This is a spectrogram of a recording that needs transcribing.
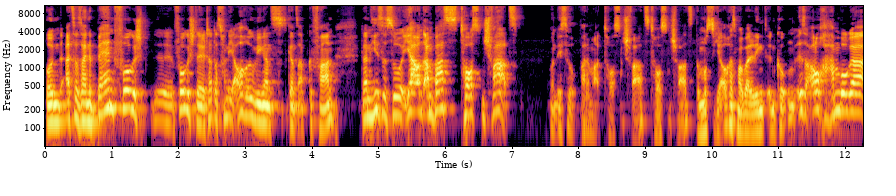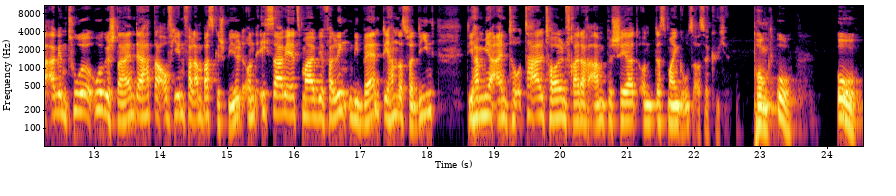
Und als er seine Band äh, vorgestellt hat, das fand ich auch irgendwie ganz, ganz abgefahren, dann hieß es so, ja, und am Bass Thorsten Schwarz. Und ich so, warte mal, Thorsten Schwarz, Thorsten Schwarz, da musste ich auch erstmal bei LinkedIn gucken. Ist auch Hamburger Agentur Urgestein, der hat da auf jeden Fall am Bass gespielt. Und ich sage jetzt mal, wir verlinken die Band, die haben das verdient. Die haben mir einen total tollen Freitagabend beschert und das ist mein Gruß aus der Küche. Punkt. Oh. Oh.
